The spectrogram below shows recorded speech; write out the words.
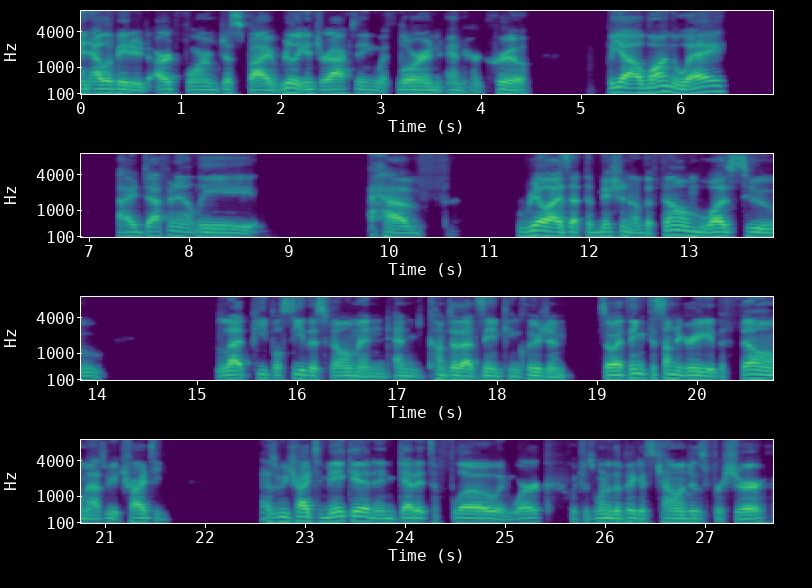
an elevated art form just by really interacting with Lauren and her crew. But yeah, along the way, I definitely have realized that the mission of the film was to let people see this film and and come to that same conclusion. So I think to some degree the film as we tried to as we tried to make it and get it to flow and work, which was one of the biggest challenges for sure.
